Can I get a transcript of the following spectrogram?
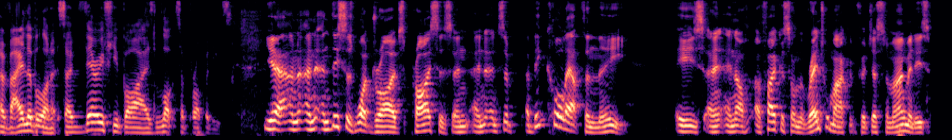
available on it. So very few buyers, lots of properties. Yeah, and, and, and this is what drives prices. And, and, and it's a, a big call out for me is, and I'll, I'll, focus on the rental market for just a moment, is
